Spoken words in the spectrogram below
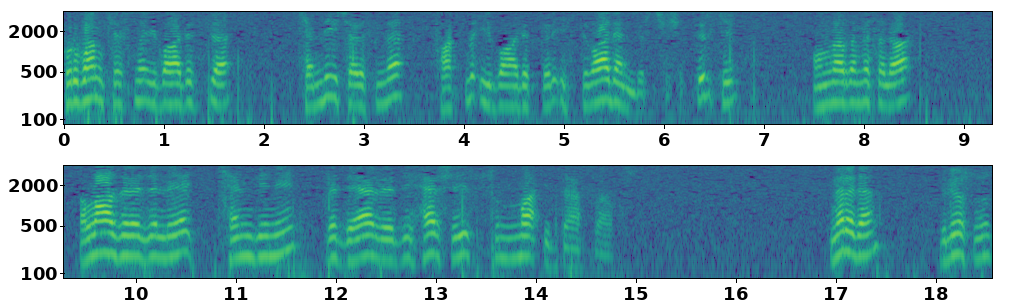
kurban kesme ibadeti de kendi içerisinde farklı ibadetleri ihtiva eden bir çeşittir ki onlarda mesela Allah Azze ve Celle'ye kendini ve değer verdiği her şeyi sunma iddiası vardır. Nereden? Biliyorsunuz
